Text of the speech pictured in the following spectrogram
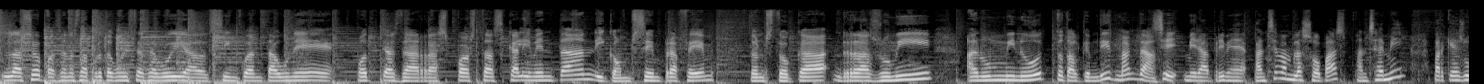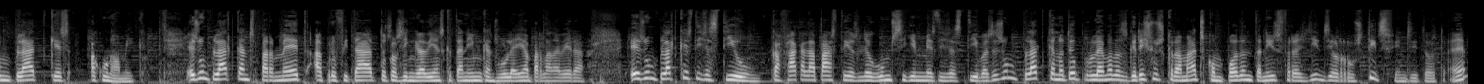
Les sopes han estat protagonistes avui al 51è podcast de respostes que alimenten i com sempre fem, doncs toca resumir en un minut tot el que hem dit, Magda. Sí, mira, primer, pensem en les sopes, pensem-hi, perquè és un plat que és econòmic. És un plat que ens permet aprofitar tots els ingredients que tenim que ens voleien per la nevera. És un plat que és digestiu, que fa que la pasta i els llegums siguin més digestives. És un plat que no té el problema dels greixos cremats com poden tenir els fregits i els rostits, fins i tot. Eh?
